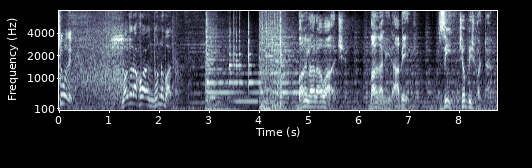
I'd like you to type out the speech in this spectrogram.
শুভদেব। নজর রাখো ধন্যবাদ। বাংলার আওয়াজ বাঙালির আবেগ। জি চব্বিশ ঘণ্টা।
